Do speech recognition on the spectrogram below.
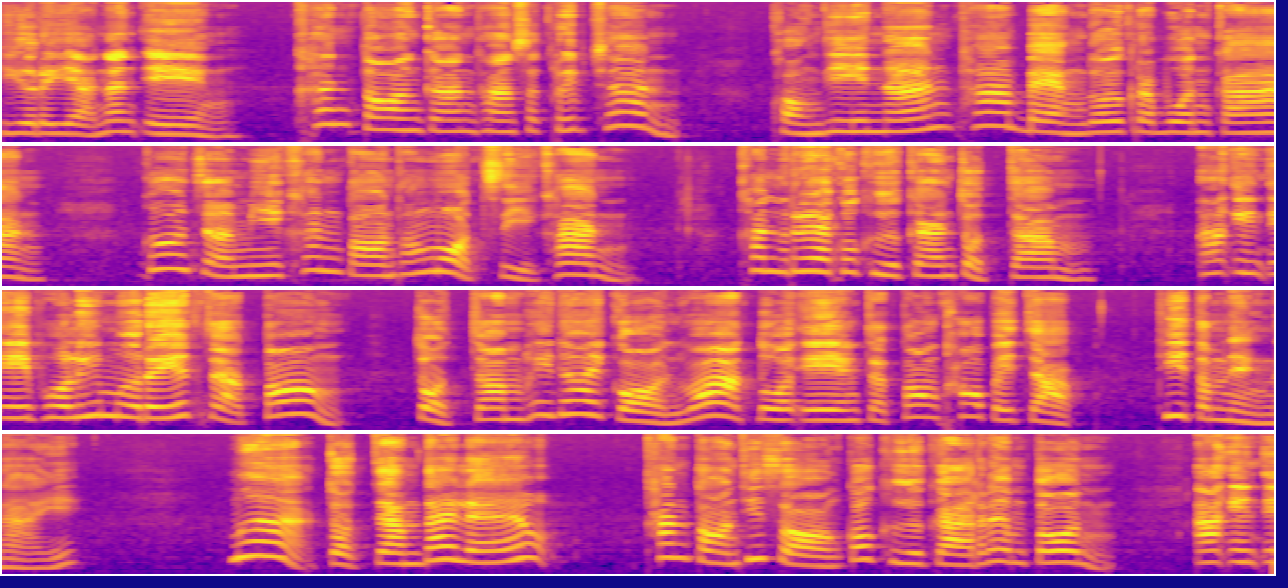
ทีเรียนั่นเอง ขั้นตอนการ transcription ของยีนนั้นถ้าแบ่งโดยกระบวนการ ก็จะมีขั้นตอนทั้งหมด 4 ขั้น ขั้นแรกก็คือการจดจำ RNA polymerase จะต้องจดจำให้ได้ก่อนว่าตัวเองจะต้องเข้าไปจับที่ตำแหน่งไหน เมื่อจดจำได้แล้ว ขั้นตอนที่ 2 ก็คือการเริ่มต้น RNA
